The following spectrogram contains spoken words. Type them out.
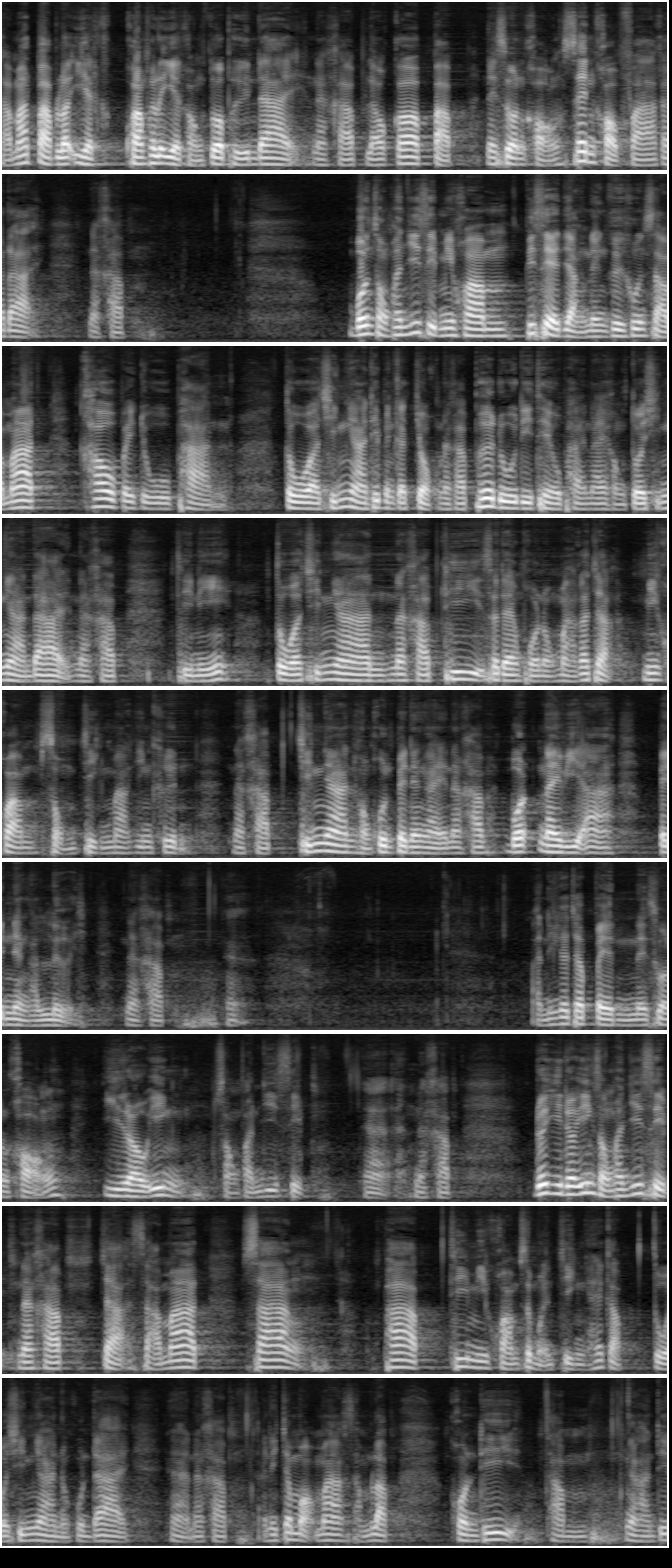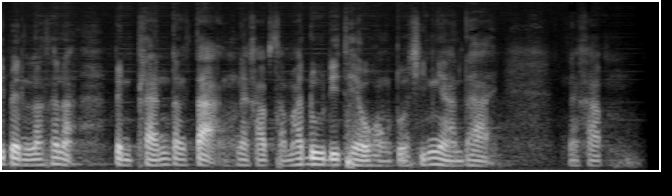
สามารถปรับละเอียดความละเอียดของตัวพื้นได้นะครับ แล้วก็ปรับในส่วนของเส้นขอบฟ้าก็ได้นะครับ บน 2020 มีความพิเศษอย่างหนึ่งคือคุณสามารถเข้าไปดูผ่านตัวชิ้นงานที่เป็นกระจกนะครับ เพื่อดูดีเทลภายในของตัวชิ้นงานได้นะครับ ทีนี้ตัวชิ้นงานนะครับที่แสดงผลออกมาก็จะมีความสมจริงมากยิ่งขึ้นนะครับ ชิ้นงานของคุณเป็นยังไงนะครับบนใน VR เป็นอย่างนั้นเลยนะครับ อันนี้ก็จะเป็นในส่วนของ e-drawing 2020นะนะครับด้วย e-drawing 2020นะครับจะสามารถสร้าง ภาพที่มีความเสมือนจริงให้กับตัวชิ้นงานของคุณได้นะครับ อันนี้จะเหมาะมากสำหรับคนที่ทำงานที่เป็นลักษณะเป็นแพลนต่างๆนะครับ สามารถดูดีเทลของตัวชิ้นงานได้นะครับ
